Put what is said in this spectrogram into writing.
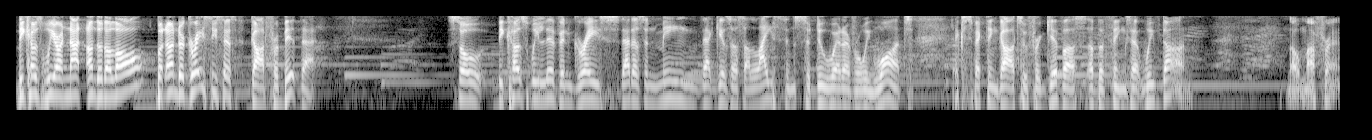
Because we are not under the law, but under grace, he says, God forbid that. So, because we live in grace, that doesn't mean that gives us a license to do whatever we want, expecting God to forgive us of the things that we've done. No, my friend.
